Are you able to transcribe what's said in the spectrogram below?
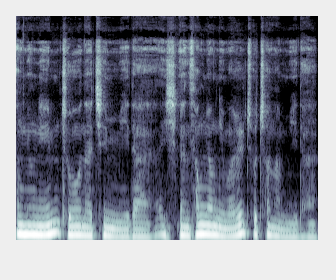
성령님 좋은 아침입니다. 이 시간 성령님을 초청합니다.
